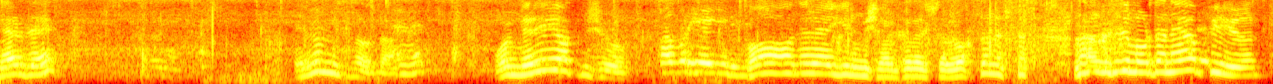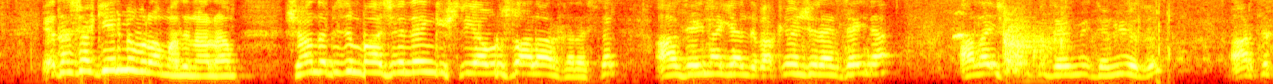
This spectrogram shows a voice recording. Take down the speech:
Nerede? Emin misin orada? Evet. Oğlum nereye yatmış o? Ta buraya girmiş. Aa nereye girmiş arkadaşlar baksana. Lan kızım orada ne yapıyorsun? Yatacak yer mi bulamadın alam? Şu anda bizim bahçenin en güçlü yavrusu Ala arkadaşlar. Aa Zeyna geldi bak önceden Zeyna Ala'yı sürekli dövü- dövüyordu. Artık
